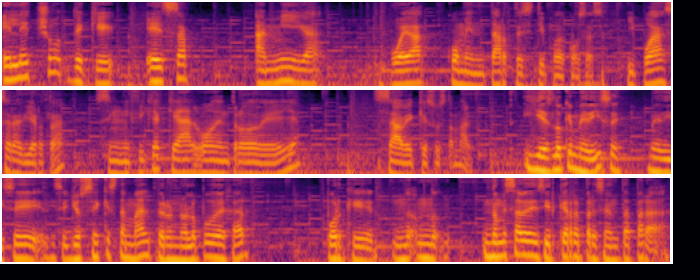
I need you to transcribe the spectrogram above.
el hecho de que esa amiga pueda comentarte ese tipo de cosas y pueda ser abierta, significa que algo dentro de ella sabe que eso está mal. Y es lo que me dice. Me dice, dice, yo sé que está mal, pero no lo puedo dejar. Porque no, no, no me sabe decir qué representa para,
